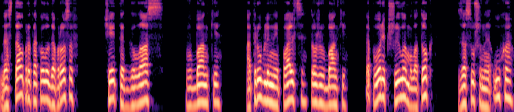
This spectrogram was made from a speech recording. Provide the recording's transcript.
Достал протоколы допросов, чей-то глаз в банке, отрубленные пальцы тоже в банке, топорик, шило, молоток, засушенное ухо.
